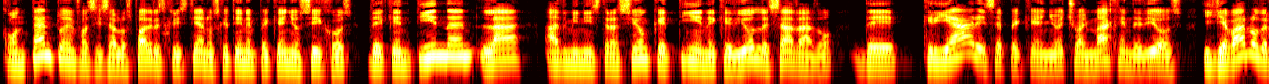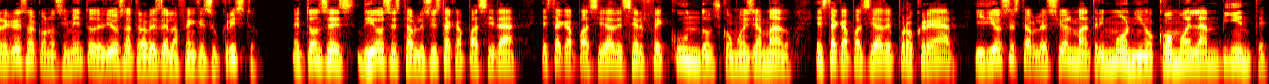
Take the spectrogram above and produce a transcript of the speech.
con tanto énfasis a los padres cristianos que tienen pequeños hijos de que entiendan la administración que tiene, que Dios les ha dado, de criar ese pequeño hecho a imagen de Dios y llevarlo de regreso al conocimiento de Dios a través de la fe en Jesucristo. Entonces Dios estableció esta capacidad, esta capacidad de ser fecundos, como es llamado, esta capacidad de procrear. Y Dios estableció el matrimonio como el ambiente,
